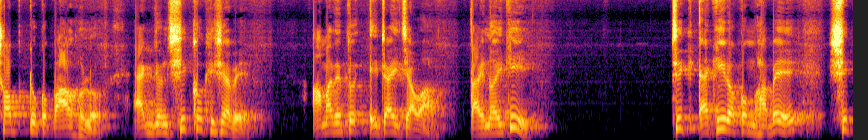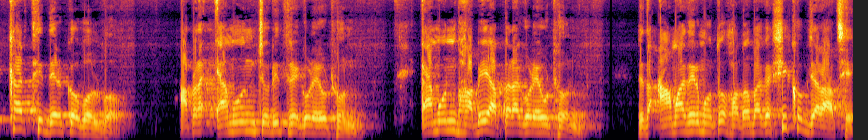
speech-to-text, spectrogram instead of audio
সবটুকু পাওয়া হলো। একজন শিক্ষক হিসাবে আমাদের তো এটাই চাওয়া, তাই নয় কি? ঠিক একই রকমভাবে শিক্ষার্থীদেরকেও বলব, আপনারা এমন চরিত্রে গড়ে উঠুন, এমনভাবে আপনারা গড়ে উঠুন, যেটা আমাদের মতো হতভাগা শিক্ষক যারা আছে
